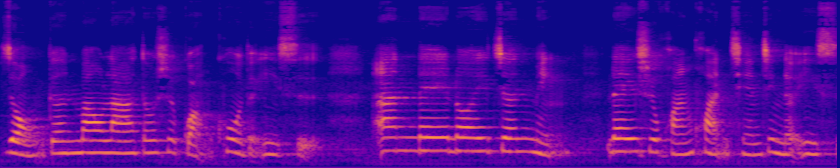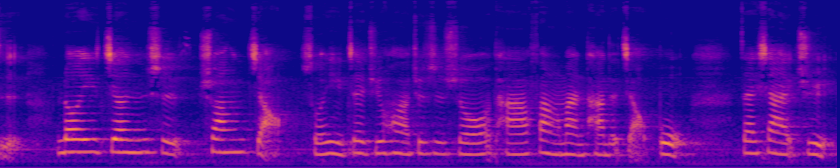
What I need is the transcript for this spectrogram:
总跟猫拉都是广阔的意思。安内来真明。勒是缓缓前进的意思，勒真是双脚，所以这句话就是说他放慢他的脚步。再下一句，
